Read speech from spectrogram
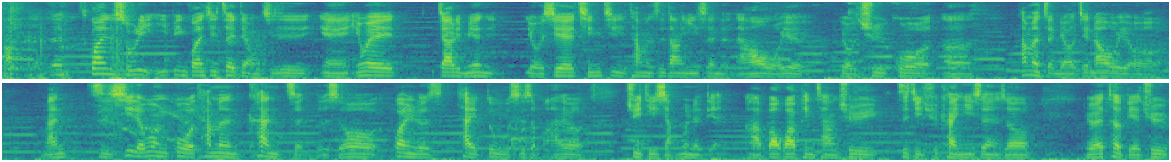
好，那，关于处理医病关系这一点，我其实嗯，因为家里面有些亲戚他们是当医生的，然后我也有去过呃他们诊疗间，然后我有蛮仔细的问过他们看诊的时候关于的态度是什么，还有具体想问的点啊，包括平常去自己去看医生的时候。也会特别去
